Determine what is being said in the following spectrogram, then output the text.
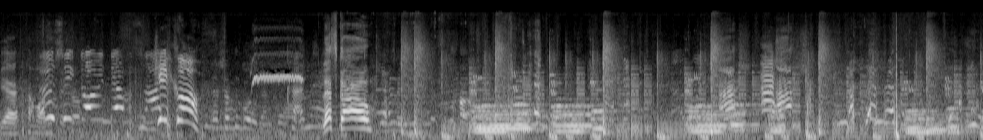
Yeah, come on. Who's he going down the side? Kick off! Let's go. Who's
